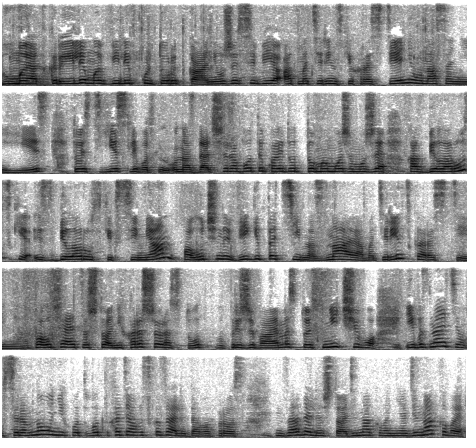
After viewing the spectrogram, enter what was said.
Мы открыли, мы ввели в культуру ткани уже себе от материнских растений, у нас они есть. То есть, если вот у нас дальше работы пойдут, то мы можем уже, как белорусские, из белорусских семян получены вегетативно, зная материнское растение. Получается, что они хорошо растут, приживаемость, то есть ничего. И вы знаете, все равно у них вот, вот хотя вы сказали, да, вопрос задали, что одинаковое, не одинаковое,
